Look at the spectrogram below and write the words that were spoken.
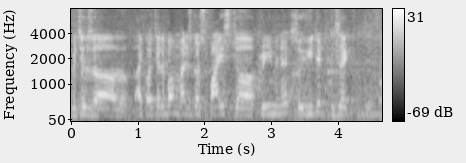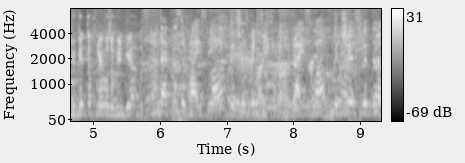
which is uh, I call chele bomb, and it's got spiced uh, cream in it. So you eat it, it's like you get the flavors of India. That was a rice puff, which has been taken. Rice puff, which is with the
